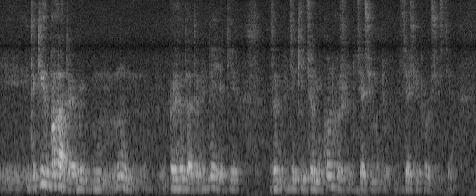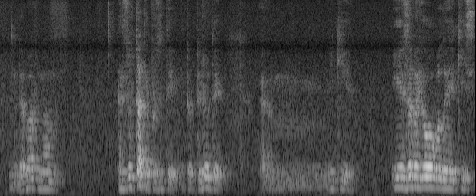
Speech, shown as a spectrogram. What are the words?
І, і таких багато. Ми, ну, пригадати людей, які завдяки цьому конкурсу дитячому, дитячої творчості давав нам результати позитивні. Тобто люди, ем, які і завойовували якісь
